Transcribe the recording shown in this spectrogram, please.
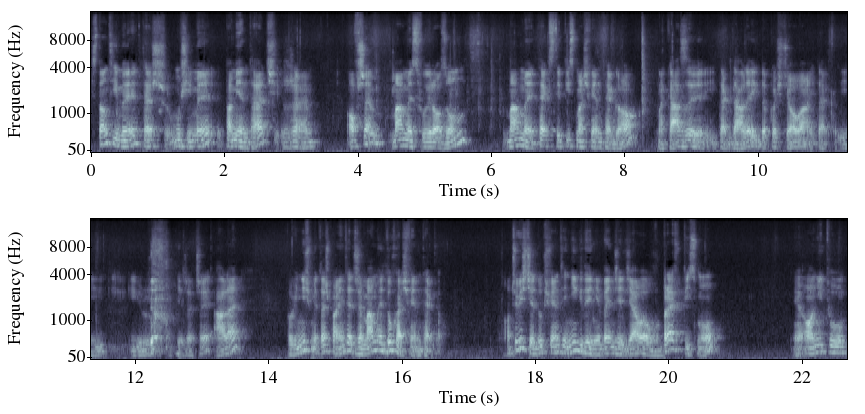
Stąd i my też musimy pamiętać, że owszem, mamy swój rozum, mamy teksty Pisma Świętego, nakazy i tak dalej, do kościoła i, tak, i, i, różne takie rzeczy, ale powinniśmy też pamiętać, że mamy Ducha Świętego. Oczywiście Duch Święty nigdy nie będzie działał wbrew Pismu. Oni tu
